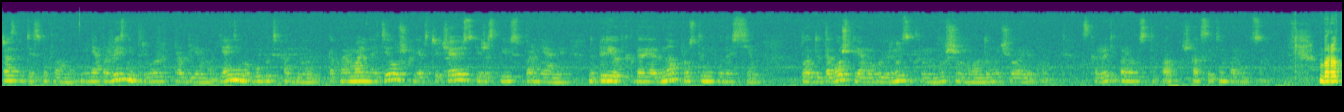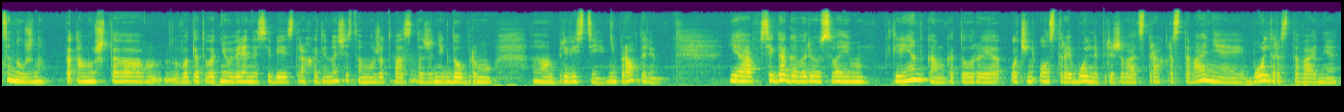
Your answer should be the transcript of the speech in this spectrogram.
Здравствуйте, Светлана. Меня по жизни тревожит проблема. Я не могу быть одной. Как нормальная девушка я встречаюсь и расстаюсь с парнями. Но период, когда я одна, просто невыносим. Вплоть до того, что я могу вернуться к своему бывшему молодому человеку. Скажите, пожалуйста, как, как с этим бороться? Бороться нужно, потому что вот эта вот неуверенность в себе и страх одиночества может вас даже не к доброму э, привести, не правда ли? Я всегда говорю своим клиенткам, которые очень остро и больно переживают страх расставания и боль расставания,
